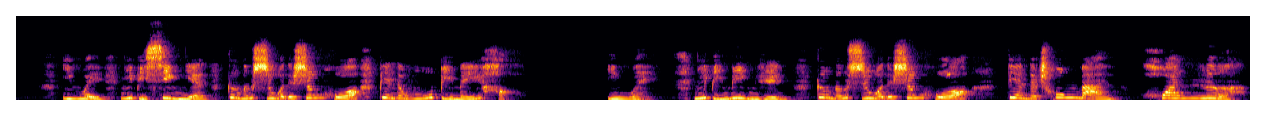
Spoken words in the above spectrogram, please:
因为你比信念更能使我的生活变得无比美好，因为你比命运更能使我的生活变得充满欢乐。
